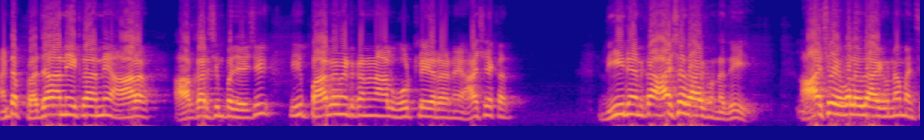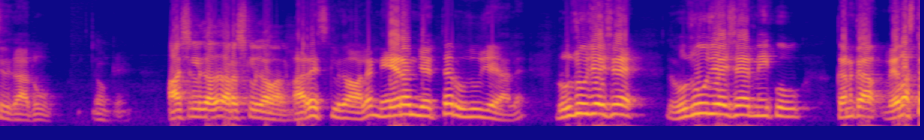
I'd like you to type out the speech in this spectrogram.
అంటే ప్రజానీకాన్ని ఆ ఆకర్షింపజేసి ఈ పార్లమెంట్ కన్నా నాలుగు ఓట్లు వేయరనే ఆశే కదా. దీని వెనక ఆశ దాగి ఉన్నది. ఆశ ఎవరు దాగి ఉన్నా మంచిది కాదు. ఓకే. ఆశలు కాదు అరెస్టులు కావాలి. అరెస్టులు కావాలి. నేరం చేస్తే రుజువు చేయాలి. రుజువు చేసే రుజువు చేసే నీకు కనుక వ్యవస్థ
